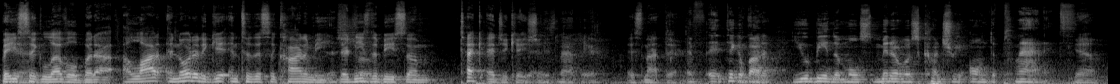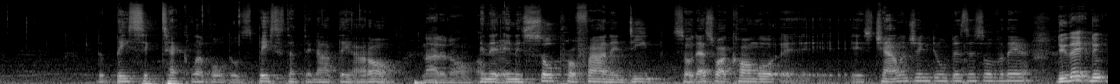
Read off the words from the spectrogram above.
basic level, but a, a lot in order to get into this economy, That's there needs to be some tech Yeah, education. it's not there. It's not there. And, and eh, think about it. You being the most minerals country on the planet. Yeah, The basic tech level, those basic stuff, they're not there at all. Not at all. and, it, and it's so profound and deep. So that's why Congo is challenging doing business over there. do they do?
